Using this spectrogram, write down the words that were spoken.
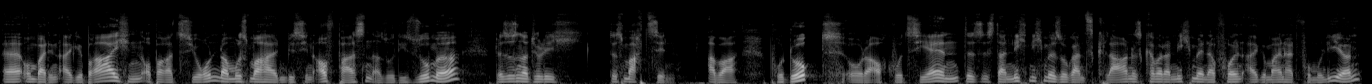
Äh, und bei den algebraischen Operationen, da muss man halt ein bisschen aufpassen. Also die Summe, das ist natürlich, das macht Sinn. Aber Produkt oder auch Quotient, das ist dann nicht, nicht mehr so ganz klar und das kann man dann nicht mehr in der vollen Allgemeinheit formulieren.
